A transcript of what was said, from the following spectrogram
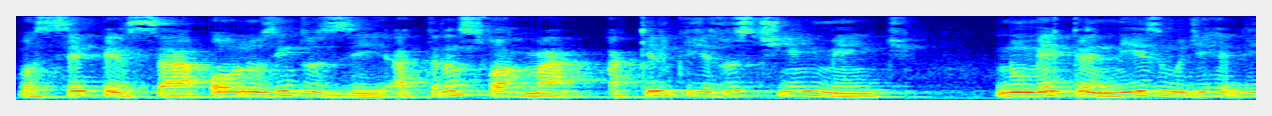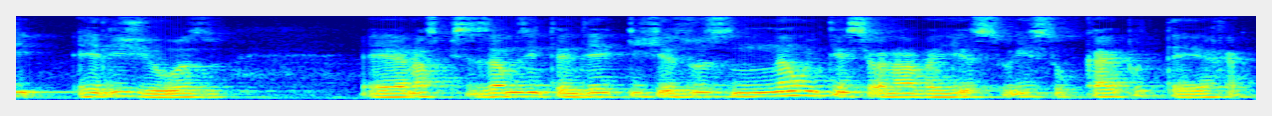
você pensar ou nos induzir a transformar aquilo que Jesus tinha em mente no mecanismo de religioso. É, nós precisamos entender que Jesus não intencionava isso, isso cai por terra.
